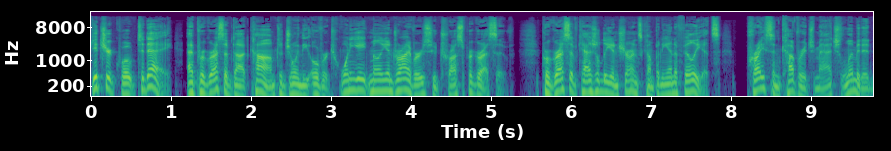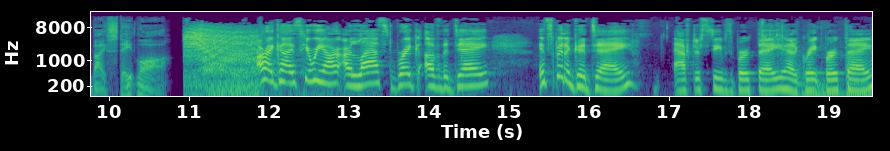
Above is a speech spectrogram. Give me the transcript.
Get your quote today at progressive.com to join the over 28 million drivers who trust Progressive. Progressive Casualty Insurance Company and Affiliates. Price and coverage match limited by state law. All right, guys, here we are, our last break of the day. It's been a good day after Steve's birthday. You had a great birthday.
